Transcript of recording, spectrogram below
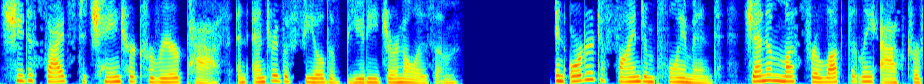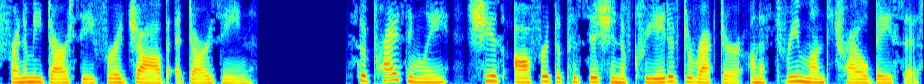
she decides to change her career path and enter the field of beauty journalism. In order to find employment, Jenna must reluctantly ask her frenemy Darcy for a job at Darzine. Surprisingly, she is offered the position of creative director on a three-month trial basis.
